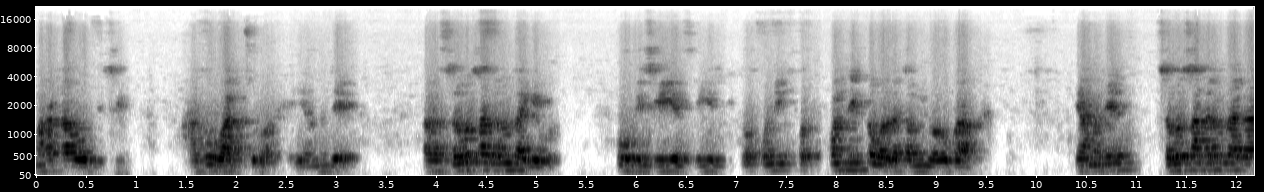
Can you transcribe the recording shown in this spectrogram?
मराठा ओबीसी हा जो वाद सुरू आहे यामध्ये म्हणजे, सर्वसाधारण जागेवर ओबीसी एस सी एस किंवा कोणी कोणत्याही प्रवर्गाचा उमेदवार उभा आहे यामध्ये सर्वसाधारण जागा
